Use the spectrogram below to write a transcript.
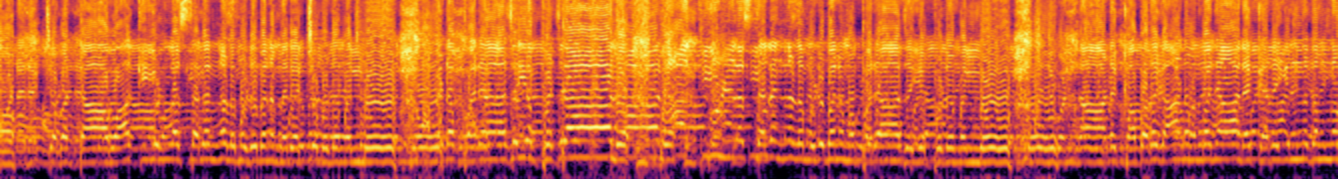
അവിടെ രക്ഷപ്പെട്ട ബാക്കിയുള്ള സ്ഥലങ്ങൾ മുഴുവനും രക്ഷപ്പെടുമല്ലോ. അവിടെ പരാജയപ്പെട്ടാൽ ബാക്കിയുള്ള സ്ഥലങ്ങൾ മുഴുവനും പരാജയപ്പെടുമല്ലോ. അതുകൊണ്ടാണ് കബർ കാണുമ്പോ ഞാൻ കരയുന്നതെന്ന്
